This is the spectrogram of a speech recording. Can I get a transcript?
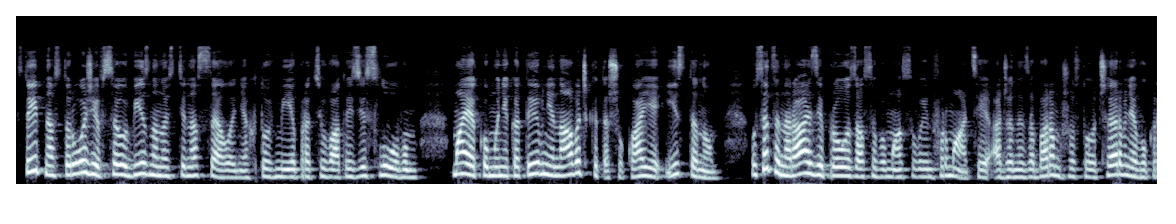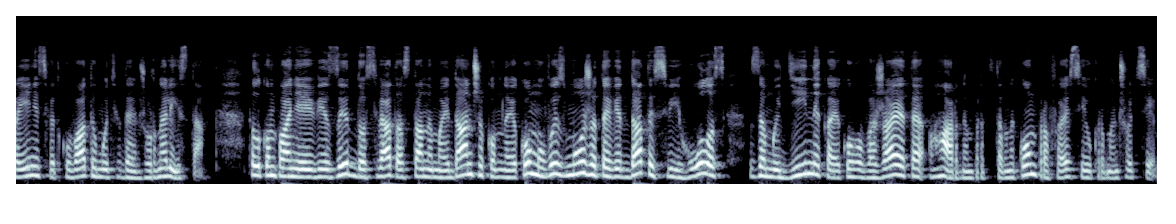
стоїть на сторожі всеобізнаності населення, хто вміє працювати зі словом, має комунікативні навички та шукає істину. Усе це наразі про засоби масової інформації, адже незабаром 6 червня в Україні святкуватимуть День журналіста. Телекомпанія Візит до свята стане майданчиком, на якому ви зможете віддати свій голос за медійника, якого вважаєте гарним представником професії у Кременчуці.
